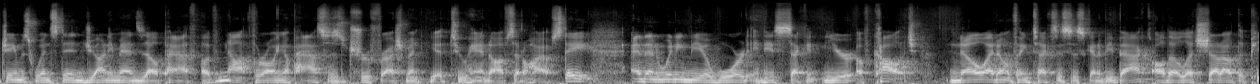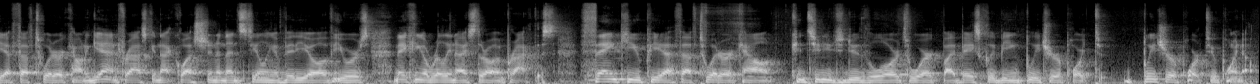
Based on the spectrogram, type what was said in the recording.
Jameis Winston, Johnny Manziel path of not throwing a pass as a true freshman. He had two handoffs at Ohio State, and then winning the award in his second year of college. No, I don't think Texas is going to be back. Although, let's shout out the PFF Twitter account again for asking that question and then stealing a video of Ewers making a really nice throw in practice. Thank you, PFF Twitter account. Continue to do the Lord's work by basically being Bleacher Report, Bleacher Report 2.0.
